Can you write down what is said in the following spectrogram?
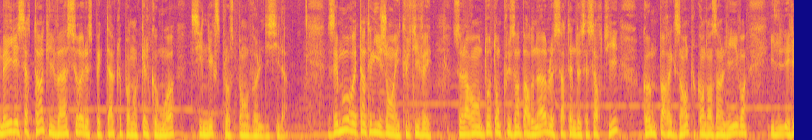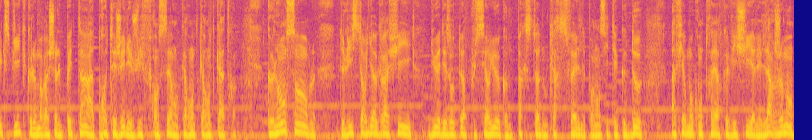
mais il est certain qu'il va assurer le spectacle pendant quelques mois s'il n'explose pas en vol d'ici là. Zemmour est intelligent et cultivé. Cela rend d'autant plus impardonnable certaines de ses sorties, comme par exemple quand dans un livre, il, explique que le maréchal Pétain a protégé les juifs français en 40-44, que l'ensemble de l'historiographie due à des auteurs plus sérieux comme Paxton ou Klarsfeld, pour n'en citer que deux, affirme au contraire que Vichy allait largement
